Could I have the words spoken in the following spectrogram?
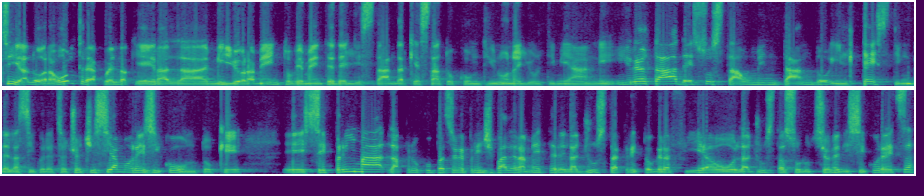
Sì, allora, oltre a quello che era il miglioramento ovviamente degli standard che è stato continuo negli ultimi anni, in realtà adesso sta aumentando il testing della sicurezza, cioè ci siamo resi conto che eh, se prima la preoccupazione principale era mettere la giusta crittografia o la giusta soluzione di sicurezza,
